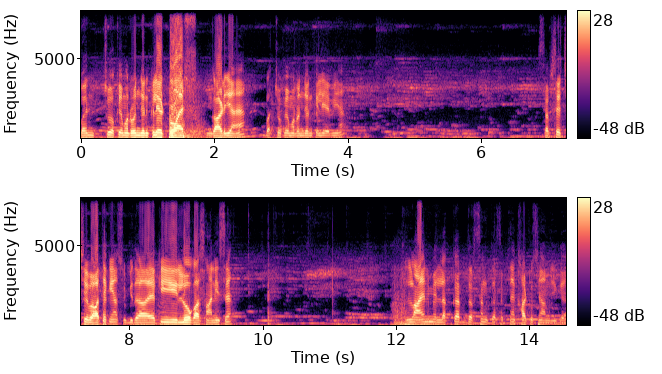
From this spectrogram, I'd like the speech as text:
बच्चों के मनोरंजन के लिए टॉयस गाड़ियाँ हैं, बच्चों के मनोरंजन के लिए भी हैं। सबसे अच्छी बात है कि यहाँ सुविधा है कि लोग आसानी से लाइन में लगकर दर्शन कर सकते हैं खाटू श्याम जी के।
